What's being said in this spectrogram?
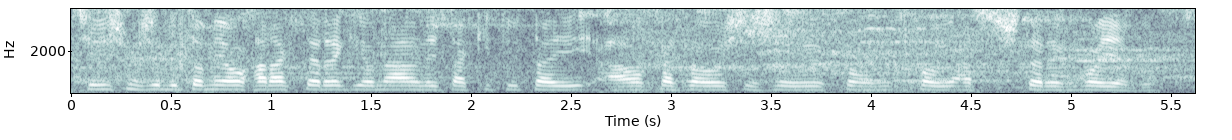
Chcieliśmy, żeby to miało charakter regionalny taki tutaj, a okazało się, że są zespoły aż z czterech województw.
